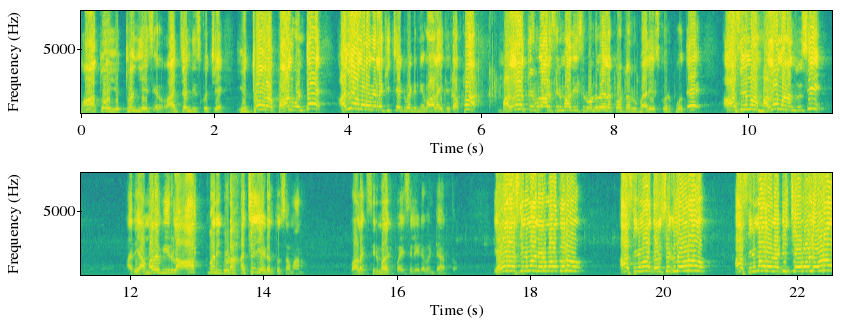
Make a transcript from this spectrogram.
మాతో యుద్ధం చేసి రాజ్యం తీసుకొచ్చే యుద్ధంలో పాల్గొంటే అది అమరవీరులకు ఇచ్చేటువంటి నివాళైతే తప్ప మళ్ళా త్రిపులార్ సినిమా తీసి రెండు వేల కోట్ల రూపాయలు వేసుకొని పోతే ఆ సినిమా మళ్ళా మనం చూసి అది అమరవీరుల ఆత్మని కూడా హత్య చేయడంతో సమానం. వాళ్ళకి సినిమాకి పైసలు వేయడం అంటే అర్థం. ఎవరు ఆ సినిమా నిర్మాతలు? ఆ సినిమా దర్శకులు ఎవరు? ఆ సినిమాలో నటించే వాళ్ళు ఎవరు?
